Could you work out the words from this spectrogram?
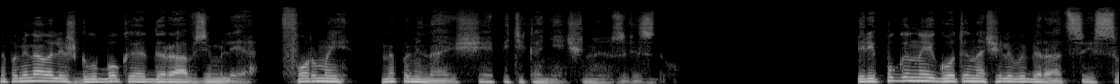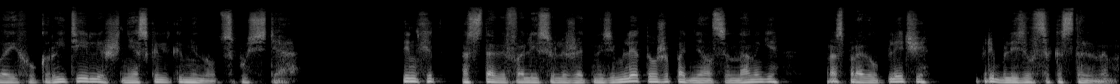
напоминала лишь глубокая дыра в земле, формой напоминающая пятиконечную звезду. Перепуганные готы начали выбираться из своих укрытий лишь несколько минут спустя. Пинхет, оставив Алису лежать на земле, тоже поднялся на ноги, расправил плечи и приблизился к остальным.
